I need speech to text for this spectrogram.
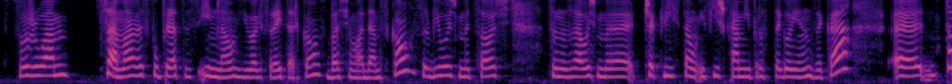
stworzyłam sama we współpracy z inną UX writerką, z Basią Adamską. Zrobiłyśmy coś, co nazywałyśmy checklistą i fiszkami prostego języka, E, to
